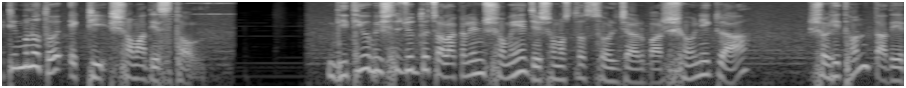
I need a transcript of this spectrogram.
এটি মূলত একটি সমাধিস্থল। দ্বিতীয় বিশ্বযুদ্ধ চলাকালীন সময়ে যে সমস্ত সোলজার বা সৈনিকরা শহীদ হন, তাদের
